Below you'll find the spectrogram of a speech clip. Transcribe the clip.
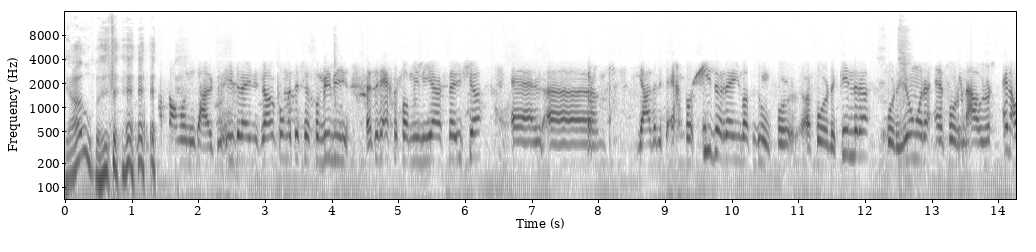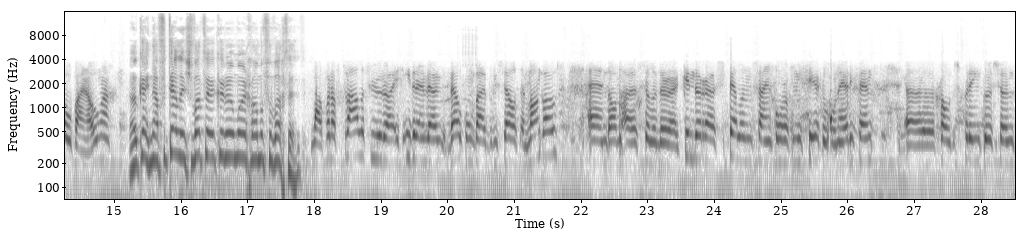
oh. Het maakt allemaal niet uit. Iedereen is welkom. Het is een familie. Het is echt een familiair feestje. En ehm ja, er is echt voor iedereen wat te doen. Voor, eh, voor de kinderen, voor de jongeren en voor hun ouders en opa en oma. Oké, nou vertel eens, wat eh, kunnen we morgen allemaal verwachten? Nou, vanaf 12 uur eh, is iedereen wel- welkom bij Brussels en Mango's. En dan zullen er kinderspellen zijn georganiseerd door On Air Event. Grote springkussens,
